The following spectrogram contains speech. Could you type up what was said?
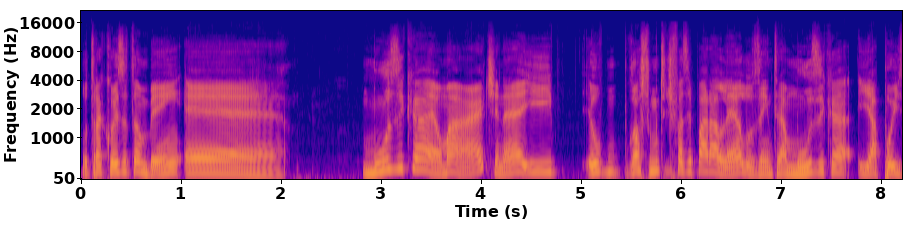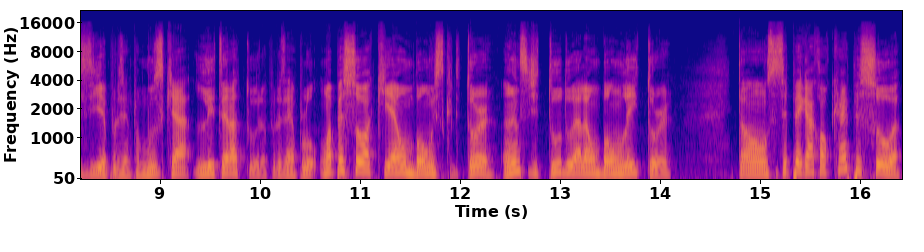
Outra coisa também é. Música é uma arte, né? E eu gosto muito de fazer paralelos entre a música e a poesia, por exemplo. A música e a literatura. Por exemplo, uma pessoa que é um bom escritor, antes de tudo, ela é um bom leitor. Então, se você pegar qualquer pessoa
